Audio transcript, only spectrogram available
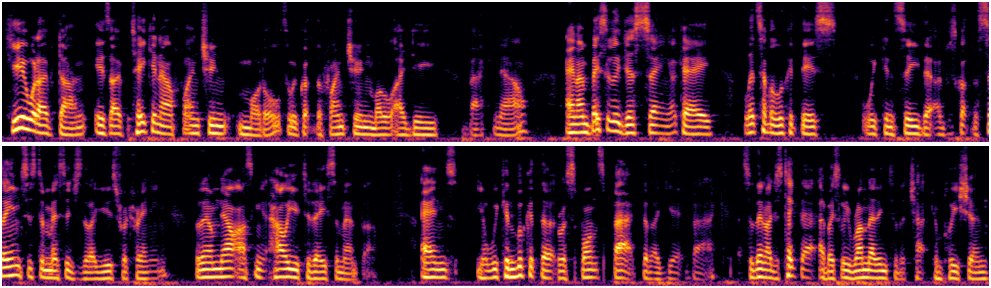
here, what I've done is I've taken our fine tune model. So we've got the fine tune model ID back now. And I'm basically just saying, okay, let's have a look at this. We can see that I've just got the same system message that I used for training, but then I'm now asking it, how are you today, Samantha? And you know, we can look at the response back that I get back. So then I just take that, I basically run that into the chat completion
